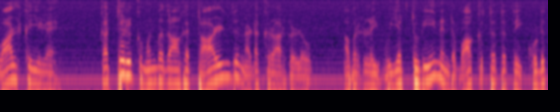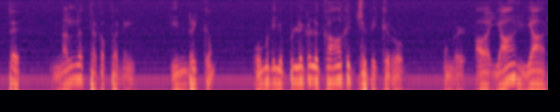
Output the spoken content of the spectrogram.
வாழ்க்கையில கத்தருக்கு முன்பதாக தாழ்ந்து நடக்கிறார்களோ அவர்களை உயர்த்துவேன் என்ற வாக்குத்தத்தத்தை கொடுத்த நல்ல தகப்பனே இன்றைக்கும் உம்முடைய பிள்ளைகளுக்காக ஜெபிக்கிறோம். உங்கள் யார் யார்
